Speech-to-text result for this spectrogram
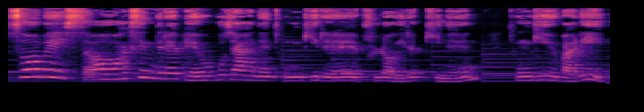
수업에 있어 학생들의 배우고자 하는 동기를 불러일으키는 동기유발이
